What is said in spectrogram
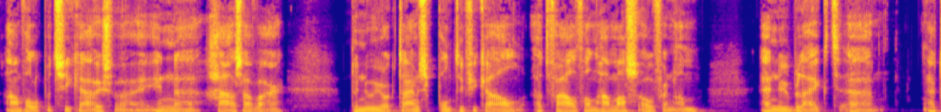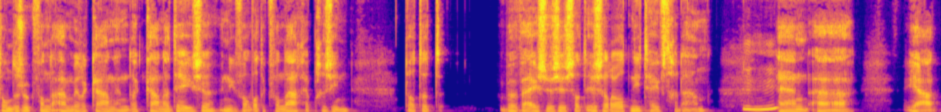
aanval op het ziekenhuis in eh, Gaza, waar de New York Times pontificaal het verhaal van Hamas overnam. En nu blijkt eh, uit onderzoek van de Amerikanen en de Canadezen, in ieder geval wat ik vandaag heb gezien, dat het bewijs dus is dat Israël het niet heeft gedaan. Mhm. En eh, ja,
